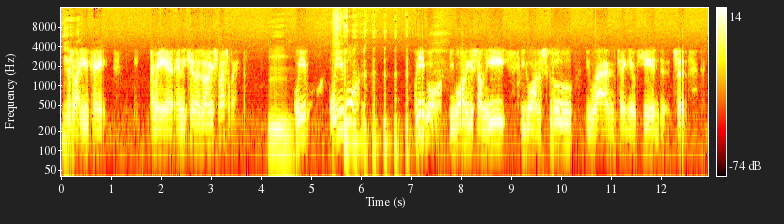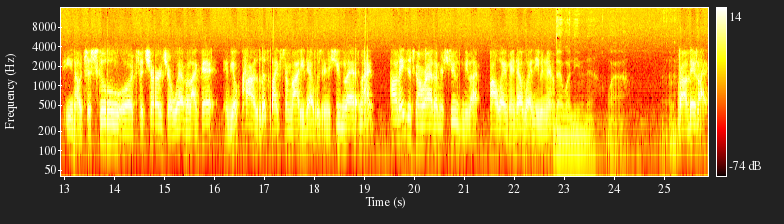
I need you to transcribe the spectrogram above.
Yeah. It's like you can't. I mean, and, and the killers on the expressway. Mm. Where you where you going? where you going? You going to get something to eat? You going to school? You riding, taking your kid to, to you know to school or to church or wherever like that. If your car looked like somebody that was in the shooting last night, oh, they just gonna ride up and shoot and be like, oh wait a minute, that wasn't even them. That wasn't even there. Wow. Broad daylight.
